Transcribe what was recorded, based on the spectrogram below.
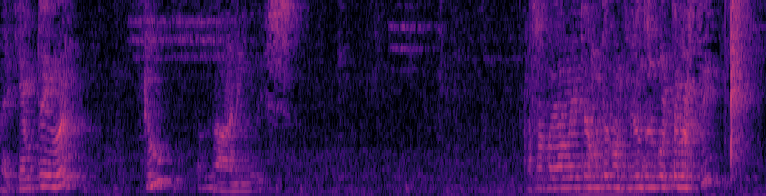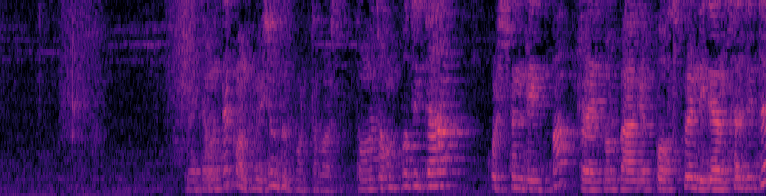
I came to England to learn English আশা করি আমরা এটার মধ্যে কনফিউশন দূর করতে পারছি। এটার মধ্যে কনফিউশন দূর করতে পারছি। তোমরা যখন প্রতিটা কোয়েশ্চেন দেখবা ট্রাই করবা আগে পজ করে নিজে অ্যান্সার দিতে।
